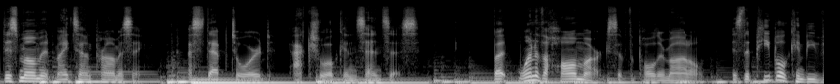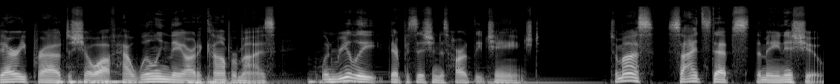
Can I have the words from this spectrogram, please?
this moment might sound promising a step toward actual consensus. But one of the hallmarks of the Polder model is that people can be very proud to show off how willing they are to compromise when really their position is hardly changed. Tomas sidesteps the main issue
